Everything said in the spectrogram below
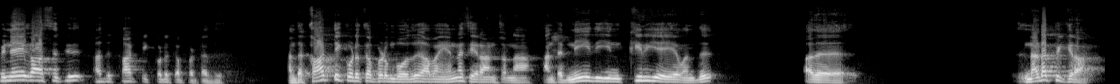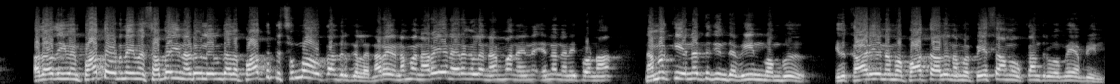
பிணைகாசுக்கு அது காட்டி கொடுக்கப்பட்டது. அந்த காட்டி கொடுக்கப்படும் போது அவன் என்ன செய்யறான்னு சொன்னா அந்த நீதியின் கிரியையை வந்து அதை நடப்பிக்கிறான். அதாவது இவன் பார்த்த உடனே இவன் சபை நடுவில் இருந்து அதை பார்த்துட்டு சும்மா உட்காந்துருக்கல நிறைய நம்ம நிறைய நேரங்களில் நம்ம என்ன- என்ன நினைப்போம்னா நமக்கு என்னத்துக்கு இந்த வீண் வம்பு? இது காரியம் நம்ம பார்த்தாலும் நம்ம பேசாம உட்காந்துருவோமே அப்படின்னு.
